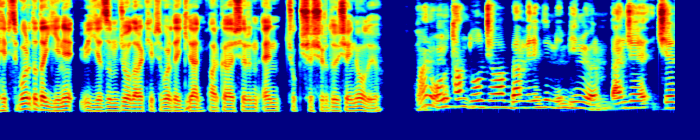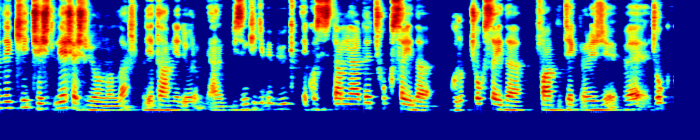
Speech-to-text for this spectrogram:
Hepsi bu arada da yeni yazılımcı olarak hepsi bu arada giren arkadaşların en çok şaşırdığı şey ne oluyor? Yani onu tam doğru cevabı ben verebilir miyim bilmiyorum. Bence içerideki çeşitliliğe şaşırıyor olmalılar diye tahmin ediyorum. Yani bizimki gibi büyük ekosistemlerde çok sayıda grup, çok sayıda farklı teknoloji ve çok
